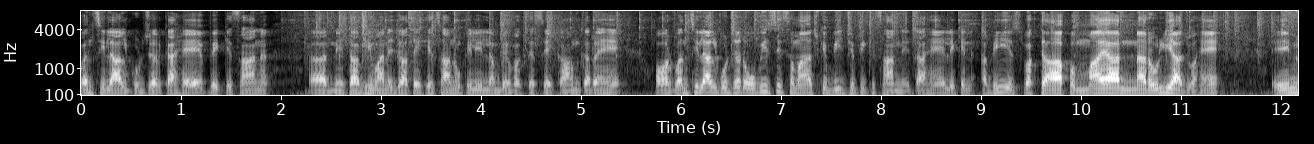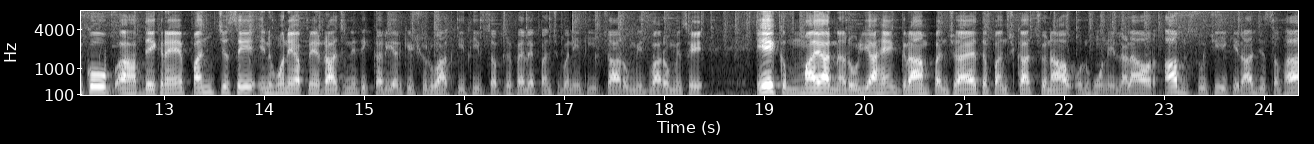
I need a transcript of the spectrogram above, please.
बंसीलाल गुर्जर का है। वे किसान नेता भी माने जाते हैं, किसानों के लिए लंबे वक्त से काम कर रहे हैं। और बंसीलाल गुर्जर ओबीसी समाज के बीजेपी किसान नेता हैं, लेकिन अभी इस वक्त आप माया नरोलिया जो हैं, इनको आप देख रहे हैं। पंच से इन्होंने अपने राजनीतिक करियर की शुरुआत की थी, सबसे पहले पंच बनी थी। चार उम्मीदवारों में से एक माया नरोलिया हैं। ग्राम पंचायत पंच का चुनाव उन्होंने लड़ा और अब सोचिए कि राज्यसभा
